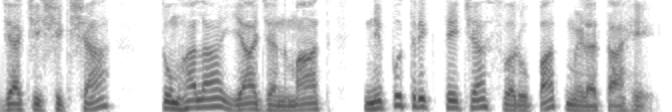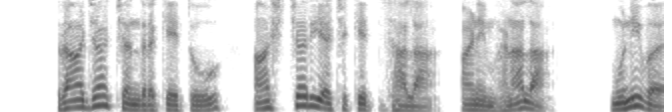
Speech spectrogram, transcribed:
ज्याची शिक्षा तुम्हाला या जन्मात निपुत्रिकतेच्या स्वरूपात मिळत आहे. राजा चंद्रकेतू आश्चर्यचकित झाला आणि म्हणाला मुनिवर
